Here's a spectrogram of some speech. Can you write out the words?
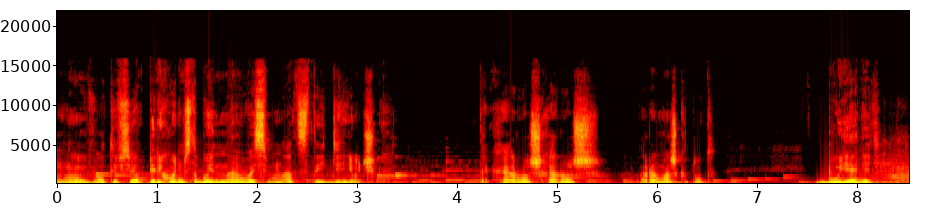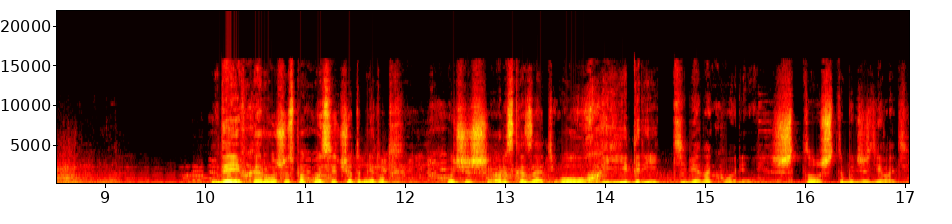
ну вот и все. Переходим с тобой на 18-й денечек. Так, хорош, хорош. Ромашка тут буянить. Дэйв, хорош, успокойся. Что ты мне тут хочешь рассказать? Ох, ядрить тебя на корень. Что ж ты будешь делать?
